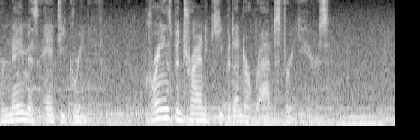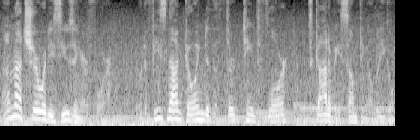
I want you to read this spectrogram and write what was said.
Her name is Auntie Greenleaf. Crane's been trying to keep it under wraps for years. I'm not sure what he's using her for, but if he's not going to the 13th floor, it's gotta be something illegal.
